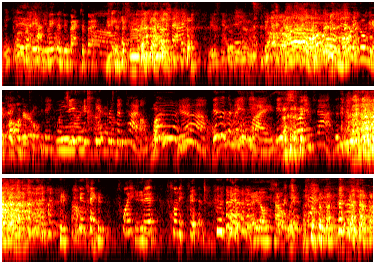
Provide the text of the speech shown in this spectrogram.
Make Hey, Casey, make them do back to back. Just can't do Oh, oh, boy, you're gonna be a tall girl. She's 60th percentile. What? Yeah. This is amazing. He's short and fat. He's like 25th, 25th. They don't count width.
